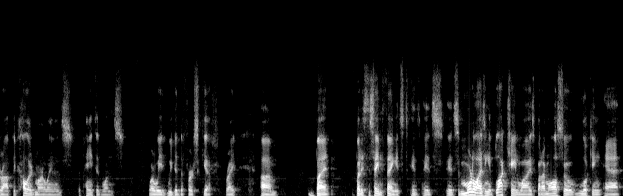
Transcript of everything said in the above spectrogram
drop, the colored Marlenas, the painted ones, where we, we did the first GIF, right? Um, but but it's the same thing. It's it's it's it's immortalizing it blockchain wise, but I'm also looking at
